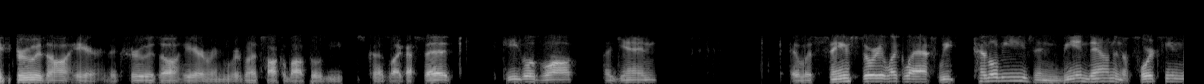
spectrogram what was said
The crew is all here. The crew is all here, and we're going to talk about those Eagles because, like I said, Eagles lost again. It was same story like last week. Penalties and being down in the 14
